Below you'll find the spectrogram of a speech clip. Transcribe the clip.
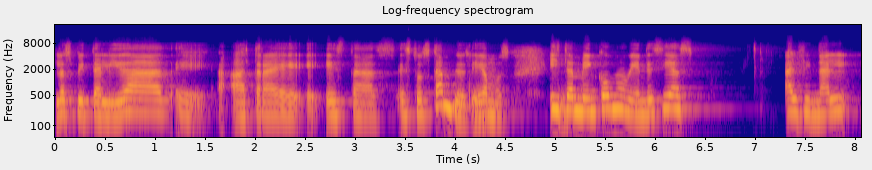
la hospitalidad eh, atrae eh, estas, estos cambios, digamos. Y también, como bien decías, al final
